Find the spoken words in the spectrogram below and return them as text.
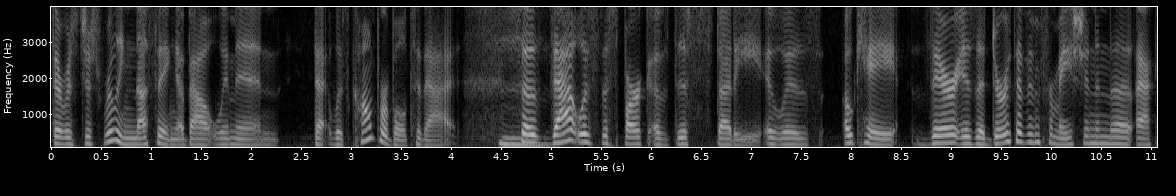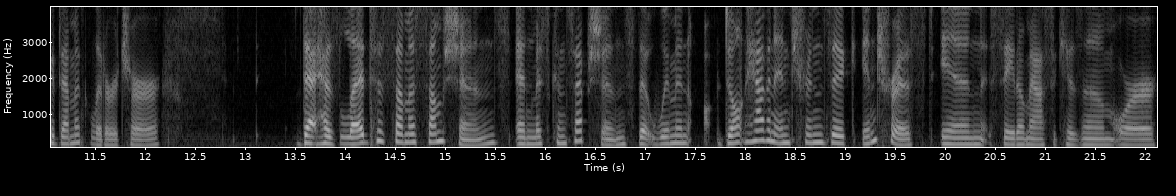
there was just really nothing about women that was comparable to that. Mm. So that was the spark of this study. It was okay, there is a dearth of information in the academic literature that has led to some assumptions and misconceptions that women don't have an intrinsic interest in sadomasochism or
